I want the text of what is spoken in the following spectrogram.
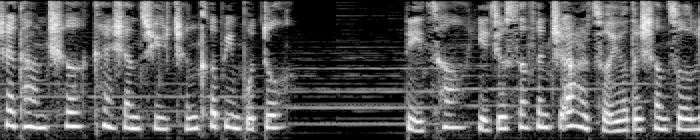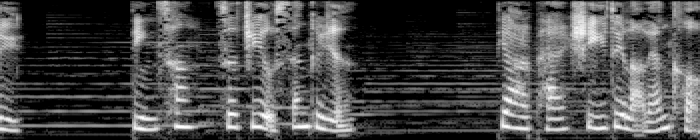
这趟车看上去乘客并不多，底舱也就三分之二左右的上座率，顶舱则只有三个人。第二排是一对老两口，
